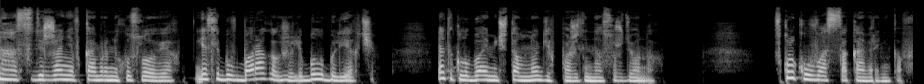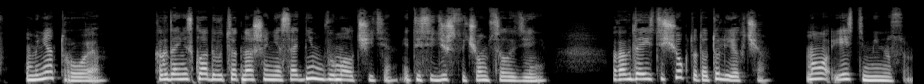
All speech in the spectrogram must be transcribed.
А, содержание в камерных условиях. Если бы в бараках жили, было бы легче. Это голубая мечта многих пожизненно осужденных. Сколько у вас сокамерников? У меня трое. Когда не складываются отношения с одним, вы молчите, и ты сидишь с сычом целый день. А когда есть еще кто-то, то легче. Но есть и минусы.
